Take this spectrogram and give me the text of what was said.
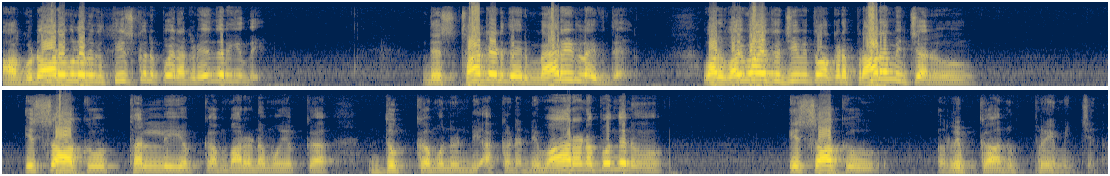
ఆ గుడారములోనికి తీసుకొని పోయారు. అక్కడ ఏం జరిగింది? They started their married life they వారి వైవాహిక జీవితం అక్కడ ప్రారంభించారు. ఇస్సాకు తల్లి యొక్క మరణము యొక్క దుఃఖము నుండి అక్కడ నివారణ పొందెను. ఇస్సాకు రిప్కాను ప్రేమించను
